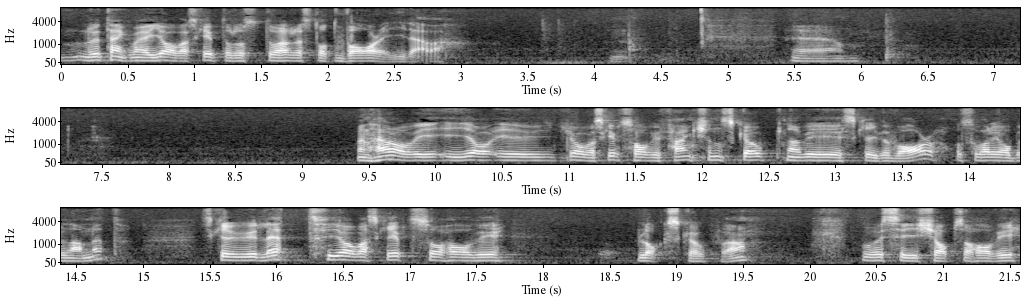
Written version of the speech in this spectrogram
nu tänker man i JavaScript och då, då hade det stått var i där. Va? Mm. Eh, Men här har vi i, i JavaScript så har vi function scope när vi skriver var och så variabelnamnet. Skriver vi lätt JavaScript så har vi block scope. Va? Och i C-sharp så har vi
